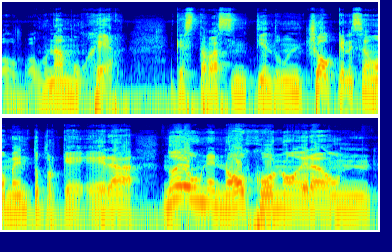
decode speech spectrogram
o una mujer que estaba sintiendo un choque en ese momento porque era no era un enojo, no era un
